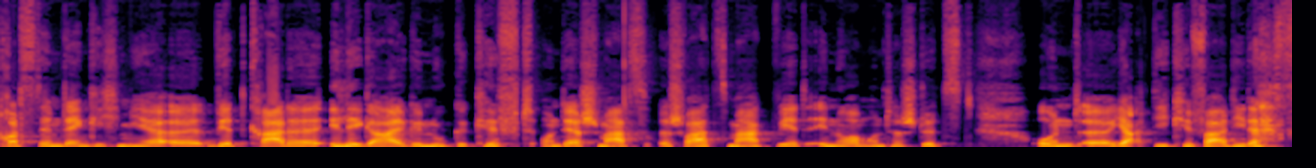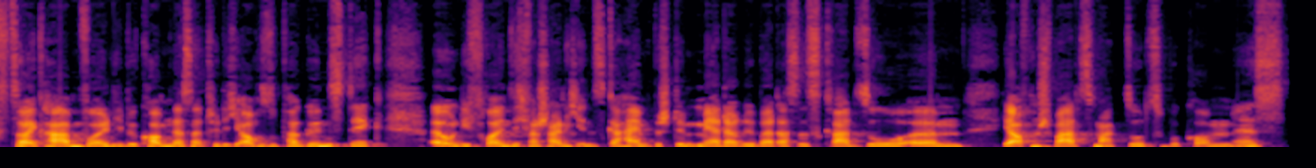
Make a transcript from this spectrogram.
trotzdem denke ich mir, äh, wird gerade illegal genug gekifft und der Schwarz, äh, Schwarzmarkt wird enorm unterstützt. Und äh, ja, die Kiffer, die das Zeug haben wollen, die bekommen das natürlich auch super günstig. Äh, und die freuen sich wahrscheinlich insgeheim bestimmt mehr darüber, dass es gerade so ähm, ja auf dem Schwarzmarkt so zu bekommen ist.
